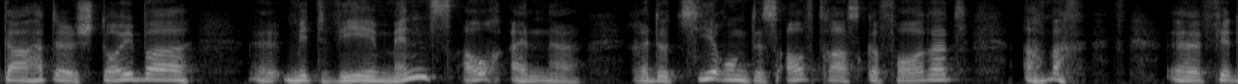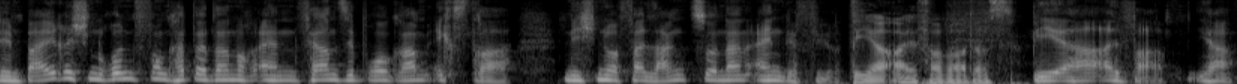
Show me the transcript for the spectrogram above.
Da hatte Stoiber äh, mit Vehemenz auch eine Reduzierung des Auftrags gefordert, aber für den bayerischen Rundfunk hat er dann noch ein Fernsehprogramm extra nicht nur verlangt, sondern eingeführt. BR Alpha war das. BR Alpha, ja.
